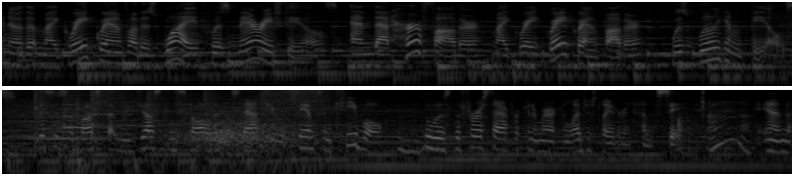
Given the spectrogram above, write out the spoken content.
I know that my great grandfather's wife was Mary Fields, and that her father, my great great grandfather, was William Fields. This is a bust that we just installed in the statue of Sampson Keeble, who was the first African American legislator in Tennessee. Ah. And I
